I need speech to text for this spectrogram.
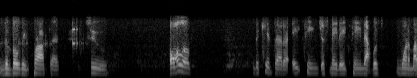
the voting process to all of the kids that are 18, just made 18. That was one of my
